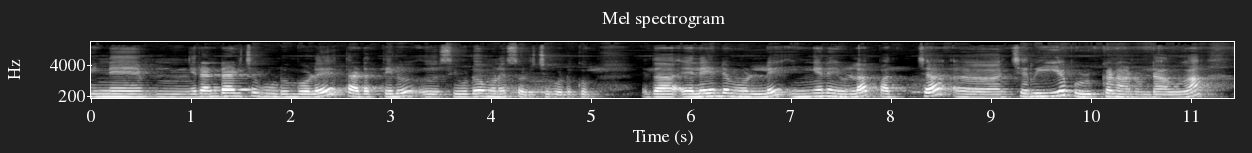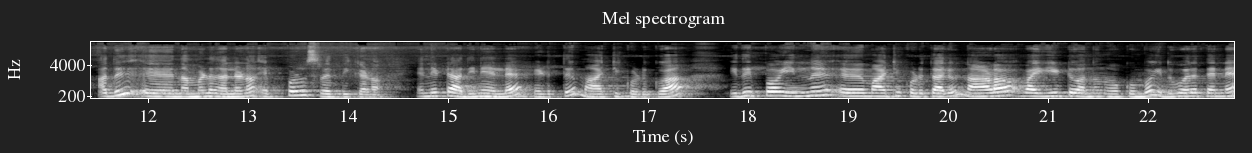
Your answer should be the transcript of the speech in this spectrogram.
പിന്നെ രണ്ടാഴ്ച കൂടുമ്പോൾ തടത്തിൽ സ്യൂഡോമോണസ് ഒഴിച്ചു കൊടുക്കും. ഇതാ ഇലേന്റെ മുകളിൽ ഇങ്ങനെയുള്ള പച്ച ചെറിയ പുഴുക്കളാണ് ഉണ്ടാവുക. അത് നമ്മൾ നല്ലോണം എപ്പോഴും ശ്രദ്ധിക്കണം. എന്നിട്ട് അതിനെല്ലാം എടുത്ത് മാറ്റി കൊടുക്കുക ഇതിപ്പോൾ ഇന്ന് മാറ്റി കൊടുത്താലും നാളെ വൈകിട്ട് വന്ന് നോക്കുമ്പോൾ ഇതുപോലെ തന്നെ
